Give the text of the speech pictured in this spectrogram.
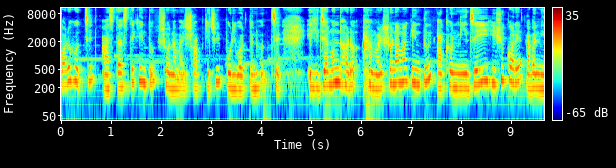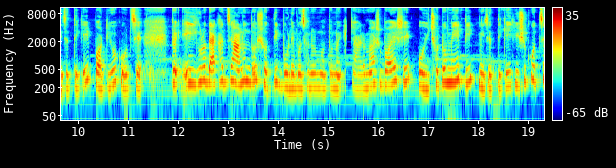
বড় হচ্ছে, আস্তে আস্তে কিন্তু সোনামায়ের সব কিছুই পরিবর্তন হচ্ছে। এই যেমন ধরো, আমার সোনামা কিন্তু এখন নিজেই হিসু করে, আবার নিজের দিকেই পটিও করছে। তো এইগুলো দেখার যে আনন্দ সত্যি বলে বোঝানোর মতো নয়। চার মাস বয়সে ওই ছোট মেয়েটি নিজের দিকেই হিসু করছে,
